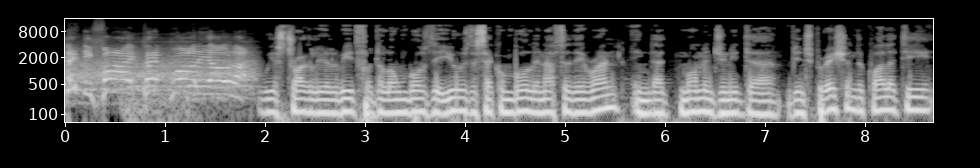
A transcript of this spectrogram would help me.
They've defied Pep Guardiola. We struggle a little bit for the long balls they use, the second ball, and after they run. In that moment, you need the, the inspiration, the quality.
